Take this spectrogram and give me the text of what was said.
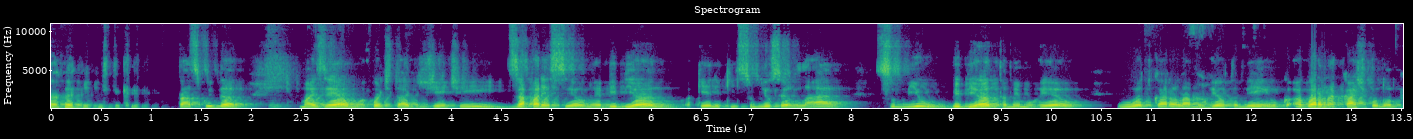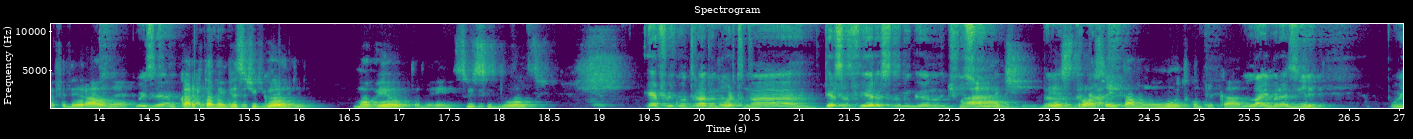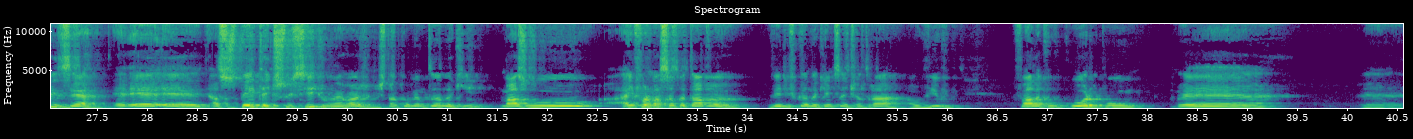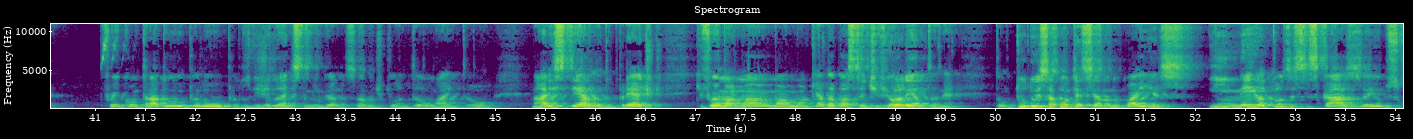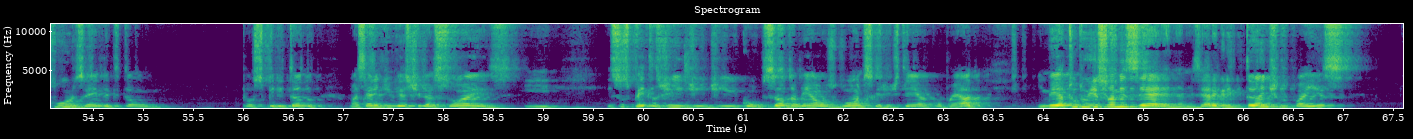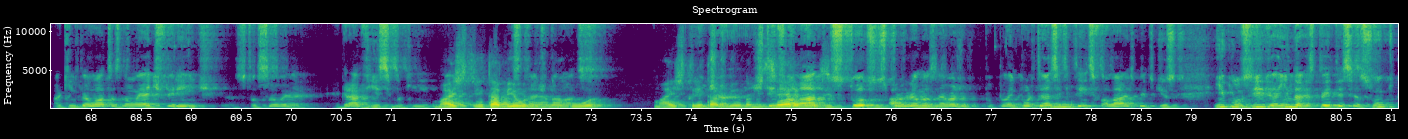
Está se cuidando. Mas é uma quantidade de gente aí desapareceu, né? Bibiano, aquele que sumiu o celular, sumiu, Bibiano também morreu. O outro cara lá morreu também. Agora na Caixa Econômica Federal, né? Pois é. O cara que estava investigando morreu também, suicidou-se. É, foi encontrado então, morto na terça-feira, se não me engano. Difícil bate, da, esse troço aí tá muito complicado. Lá em Brasília. Muito. Pois é, é, é, é, a suspeita é de suicídio, né, Roger? A gente está comentando aqui, mas o, a informação que eu estava verificando aqui antes de entrar ao vivo fala que o corpo é, é, foi encontrado pelo, pelos vigilantes, se não me engano, estavam de plantão lá, então, na área externa do prédio que foi uma, uma, uma, queda bastante violenta, né? Então, tudo isso acontecendo no país e em meio a todos esses casos aí obscuros ainda que estão possibilitando uma série de investigações e, e suspeitas de, de, de, corrupção também aos montes que a gente tem acompanhado, em meio a tudo isso, a miséria, né? A miséria gritante no país. Aqui em Pelotas não é diferente, a situação é, é gravíssima aqui. Mais de 30 mil, né, na rua. Mais de 30 gente, mil na A gente miséria, tem falado isso todos os ah. programas, né, Roger, pela importância que uhum. tem se falar a respeito disso. Inclusive, ainda a respeito desse assunto,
